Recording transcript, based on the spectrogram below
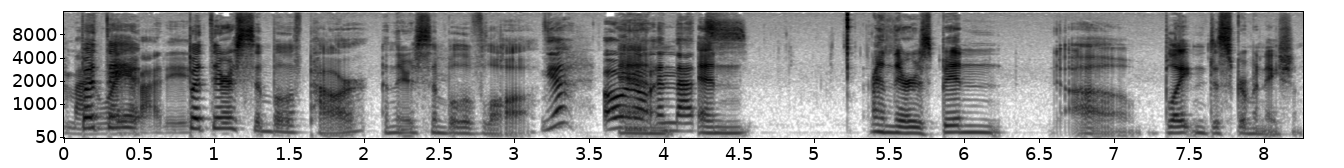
my but white they, body. but they're a symbol of power and they're a symbol of law. yeah. Oh no, and that's and and there's been uh, blatant discrimination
